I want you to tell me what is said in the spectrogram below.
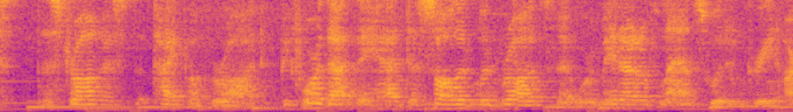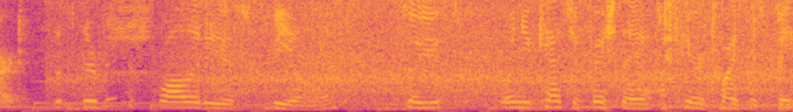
The, the strongest type of rod. Before that, they had uh, solid wood rods that were made out of lancewood and greenheart. Their biggest quality is feel. So you, when you catch a fish, they appear twice as big.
